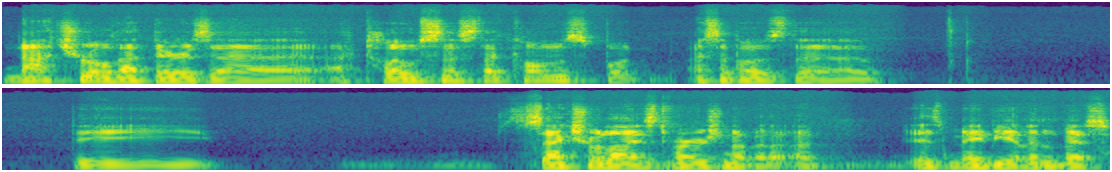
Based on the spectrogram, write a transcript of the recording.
natural that there's a, a closeness that comes, but I suppose the the sexualized version of it uh, is maybe a little bit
